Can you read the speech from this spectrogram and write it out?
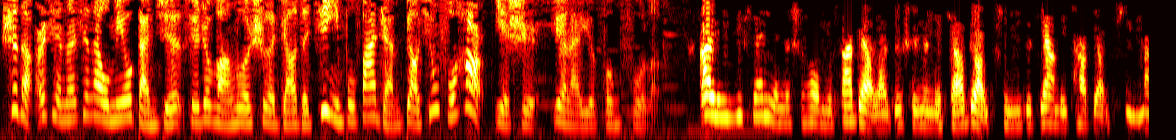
是的，而且呢，现在我们有感觉，随着网络社交的进一步发展，表情符号也是越来越丰富了。二零一三年的时候，我们发表了就是那个小表情就这样的一套表情嘛。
